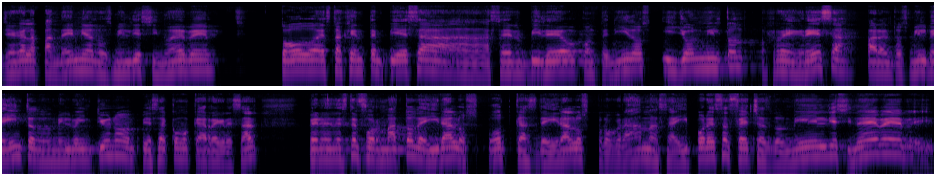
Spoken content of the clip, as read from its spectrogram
llega la pandemia 2019, toda esta gente empieza a hacer video contenidos y John Milton regresa para el 2020, 2021, empieza como que a regresar pero en este formato de ir a los podcasts, de ir a los programas, ahí por esas fechas, 2019,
